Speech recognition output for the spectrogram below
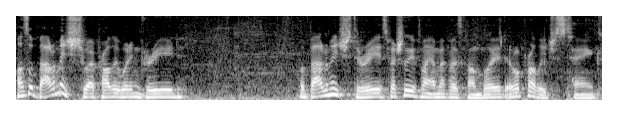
Also, Battle Mage 2 I probably wouldn't greed. But Battle Mage 3, especially if my MF has Gunblade, it'll probably just tank.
